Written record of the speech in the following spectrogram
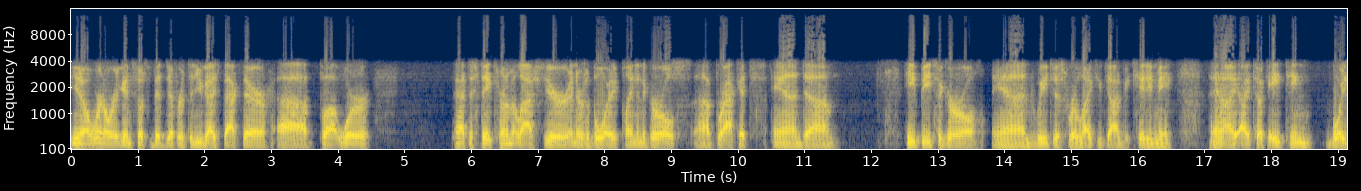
you know, we're in Oregon, so it's a bit different than you guys back there. Uh, but we're at the state tournament last year, and there was a boy playing in the girls' uh, brackets, and um, he beats a girl, and we just were like, "You got to be kidding me!" And I, I took 18 boys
